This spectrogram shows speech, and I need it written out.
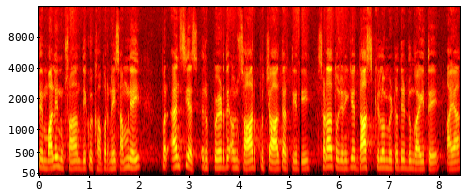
ਤੇ ਮਾਲੀ ਨੁਕਸਾਨ ਦੀ ਕੋਈ ਖਬਰ ਨਹੀਂ ਸਾਹਮਣੇ ਆਈ ਪਰ ਐਨਸੀਐਸ ਰਿਪੋਰਟ ਦੇ ਅਨੁਸਾਰ ਭੂਚਾਲ ਧਰਤੀ ਦੀ ਸੜਾ ਤੋਂ ਜਾਣੀ ਕਿ 10 ਕਿਲੋਮੀਟਰ ਦੀ ਡੂੰਘਾਈ ਤੇ ਆਇਆ।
